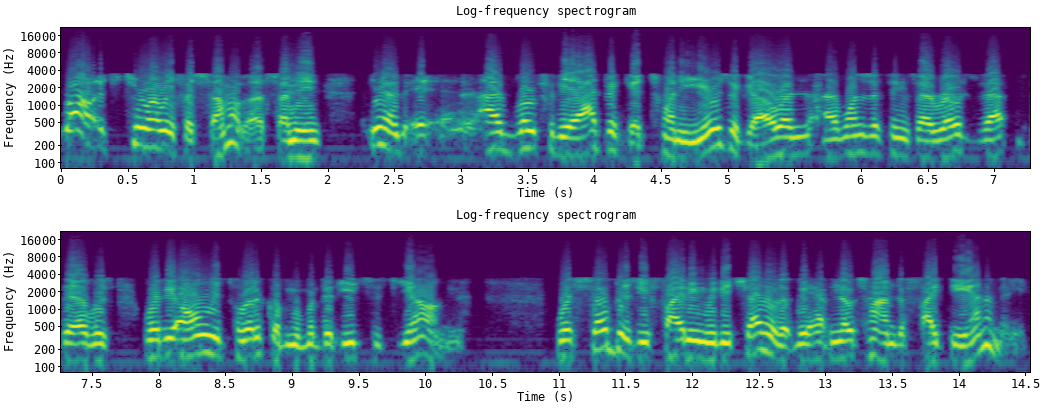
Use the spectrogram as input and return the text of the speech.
Well, it's too early for some of us. I mean, you know, I wrote for the Advocate 20 years ago, and uh, one of the things I wrote that there was we're the only political movement that eats its young. We're so busy fighting with each other that we have no time to fight the enemy.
